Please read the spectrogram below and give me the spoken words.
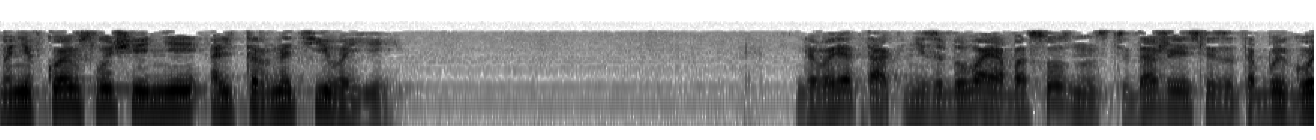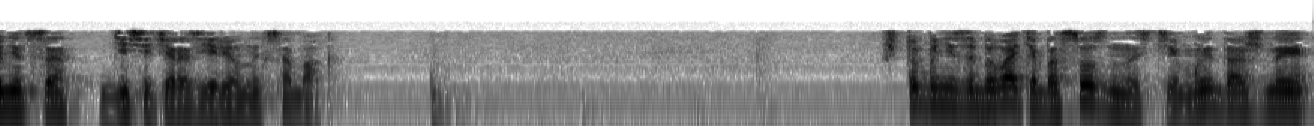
Но ни в коем случае не альтернатива ей. Говорят так, не забывай об осознанности, даже если за тобой гонятся десять разъяренных собак. Чтобы не забывать об осознанности, мы должны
